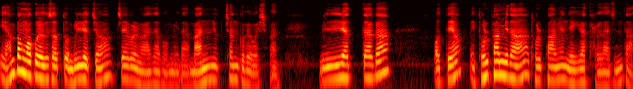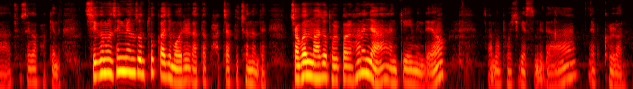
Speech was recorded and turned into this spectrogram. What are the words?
예, 한방 맞고 여기서 또 밀렸죠. 잽을 맞아봅니다. 16,950원. 밀렸다가 어때요? 예, 돌파합니다. 돌파하면 얘기가 달라진다. 추세가 바뀐다. 지금은 생명선 2까지 머리를 갖다 바짝 붙였는데 저것마저 돌파를 하느냐 하는 게임인데요. 자, 한번 보시겠습니다. 앱클론.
